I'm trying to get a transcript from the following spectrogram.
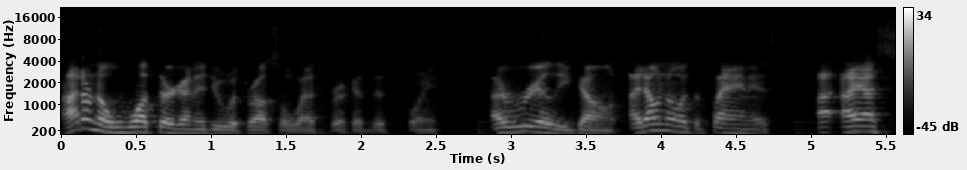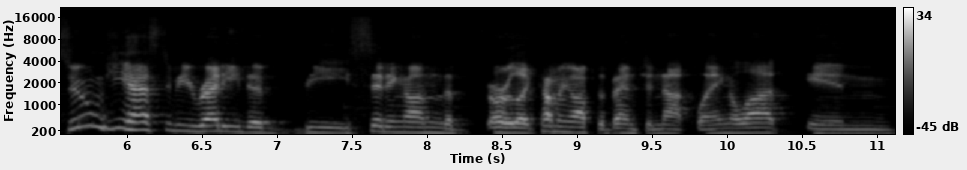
I don't know what they're going to do with Russell Westbrook at this point. I really don't. I don't know what the plan is. I, I, assume he has to be ready to be sitting on the or like coming off the bench and not playing a lot in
